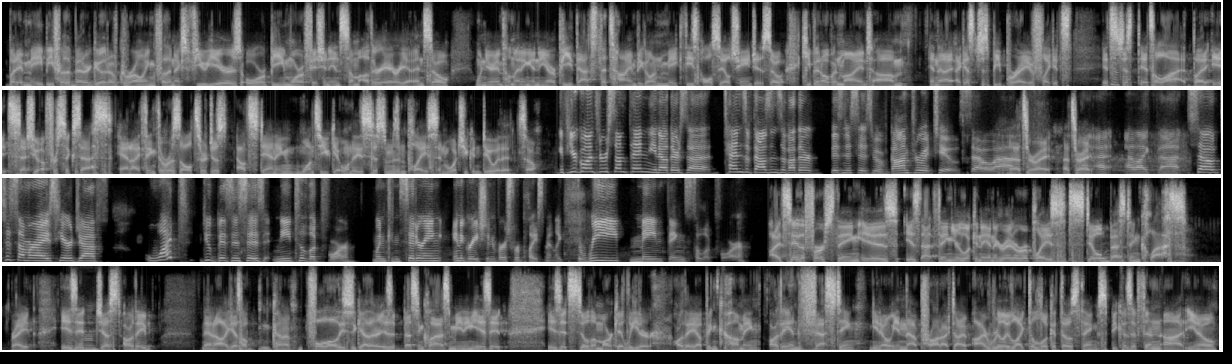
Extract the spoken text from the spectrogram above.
but it may be for the better good of growing for the next few years or being more efficient in some other area. And so when you're implementing an ERP, that's the time to go and make these wholesale changes. So keep an open mind. Um, and then I, I guess just be brave. Like it's it's mm-hmm. just it's a lot, but it sets you up for success. And I think the results are just outstanding once you get one of these systems in place and what you can do with it. So if you're going through something, you know, there's uh, tens of thousands of other businesses who have gone through it too. So uh, that's right. That's right. I, I, I like that. So to summarize here, Jeff, what do businesses need to look for when considering integration versus replacement? Like three main things to look for. I'd say the first thing is is that thing you're looking to integrate or replace still best in class? Right? Is mm-hmm. it just are they and I guess I'll kind of fold all these together. Is it best in class? Meaning, is it is it still the market leader? Are they up and coming? Are they investing, you know, in that product? I, I really like to look at those things because if they're not, you know,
